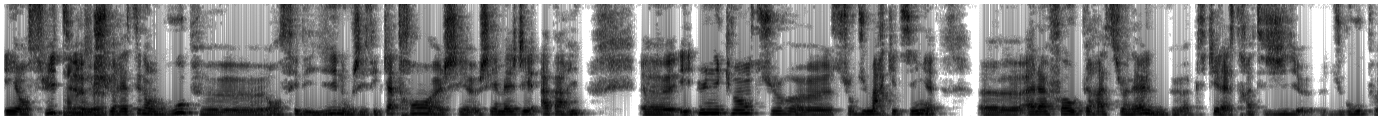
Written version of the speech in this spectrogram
Et ensuite, je suis restée dans le groupe en CDI, donc j'ai fait quatre ans chez, chez MHD à Paris euh, et uniquement sur euh, sur du marketing euh, à la fois opérationnel, donc appliquer la stratégie du groupe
